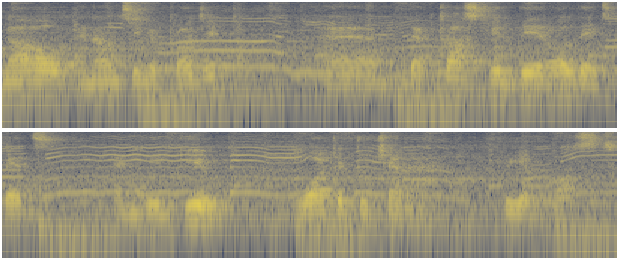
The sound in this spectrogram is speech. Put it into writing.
now announcing a project. Uh, the trust will bear all the expense and will give water to Chennai free of cost.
